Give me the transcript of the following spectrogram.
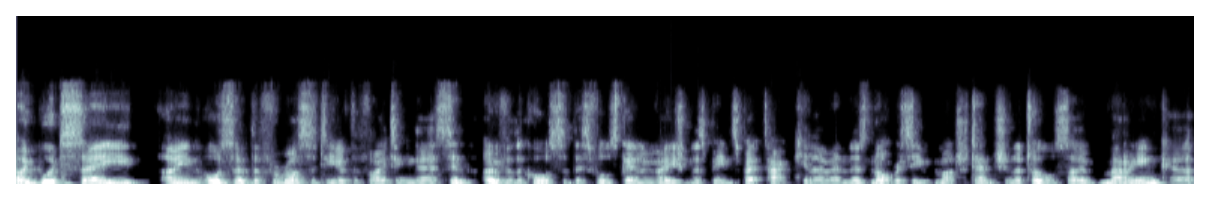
I would say, I mean, also the ferocity of the fighting there since over the course of this full scale invasion has been spectacular and has not received much attention at all. So Mariinka,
